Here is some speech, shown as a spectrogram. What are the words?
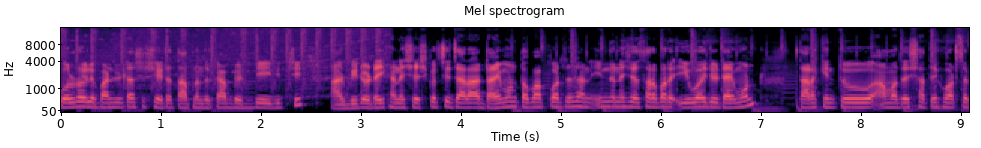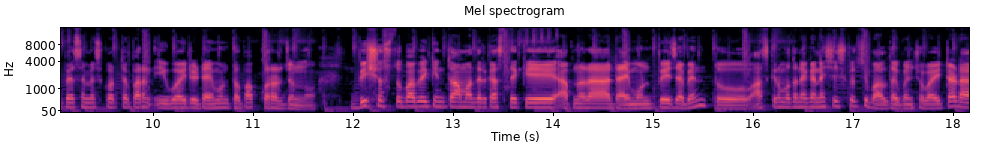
গোল্ড রয়েলি বান্ডিলটা আছে, সেটা তো আপনাদেরকে আপডেট দিয়ে দিচ্ছি। আর ভিডিওটা এখানে শেষ করছি। যারা ডায়মন্ড টপ আপ করতে চান ইন্দোনেশিয়া সার্ভারে ইউআইডি ডায়মন্ড তারা কিন্তু আমাদের সাথে হোয়াটসঅ্যাপে এস এম এস করতে পারেন ইউআইডি ডায়মন্ড টপ আপ করার জন্য। বিশ্বস্তভাবে কিন্তু আমাদের কাছ থেকে আপনারা ডায়মন্ড পেয়ে যাবেন। তো আজকের মতন এখানে শেষ করছি। ভালো থাকবেন সবাই। টাটা!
